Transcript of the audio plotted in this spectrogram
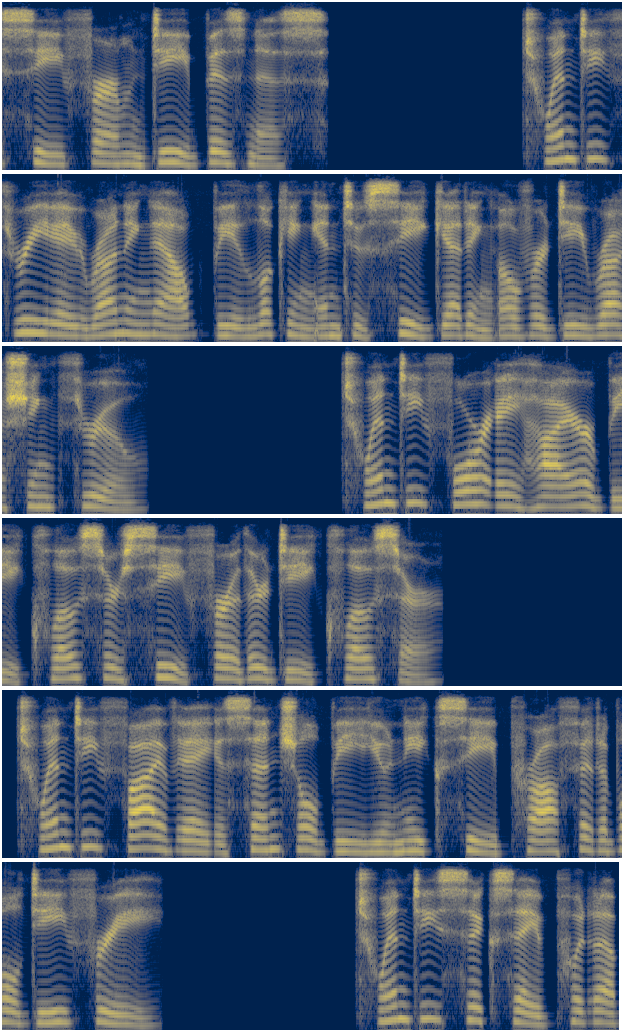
C firm D business. 23A running out B looking into C getting over D rushing through. 24A higher B closer C further D closer. 25A essential B unique C profitable D free. 26A put up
